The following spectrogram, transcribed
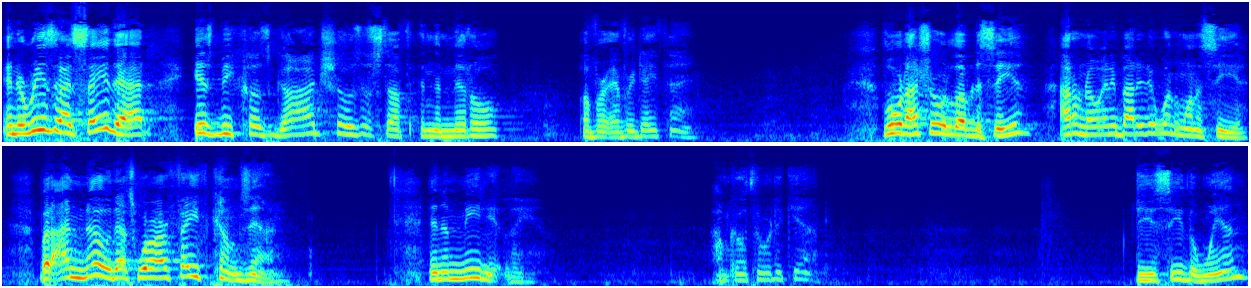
And the reason I say that is because God shows us stuff in the middle of our everyday thing. Lord, I sure would love to see you. I don't know anybody that wouldn't want to see you. But I know that's where our faith comes in. And immediately, I'll go through it again. Do you see the wind?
